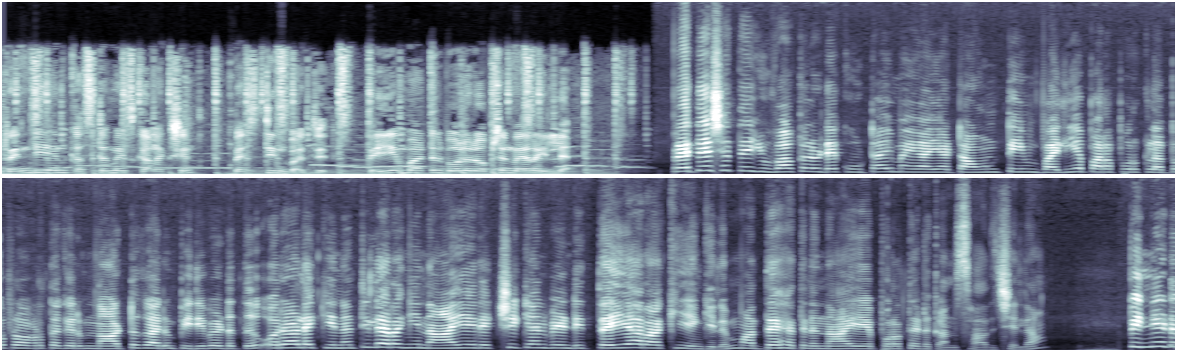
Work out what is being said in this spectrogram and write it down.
Trendy and customise collection best in budget. Theyyam പാട്ടിൽ പോലൊരു ഓപ്ഷൻ വേറെ ഇല്ല. പ്രദേശത്തെ യുവാക്കളുടെ കൂട്ടായ്മയായ ടൗൺ ടീം വലിയ പറപ്പൂർ ക്ലബ്ബ് പ്രവർത്തകരും നാട്ടുകാരും പിരിവെടുത്ത് ഒരാളെ കിണറ്റിലിറങ്ങി നായയെ രക്ഷിക്കാൻ വേണ്ടി തയ്യാറാക്കിയെങ്കിലും അദ്ദേഹത്തിന് നായയെ പുറത്തെടുക്കാൻ സാധിച്ചില്ല. പിന്നീട്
